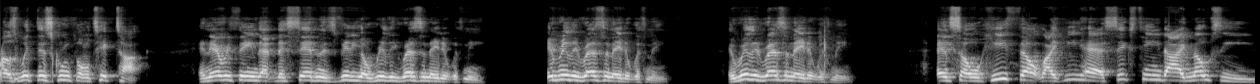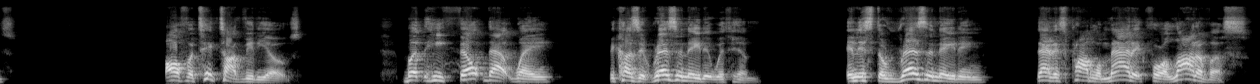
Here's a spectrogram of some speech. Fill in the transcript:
I was with this group on TikTok, and everything that they said in this video really resonated with me. It really resonated with me. It really resonated with me. And so he felt like he had 16 diagnoses off of TikTok videos. But he felt that way because it resonated with him. And it's the resonating that is problematic for a lot of us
